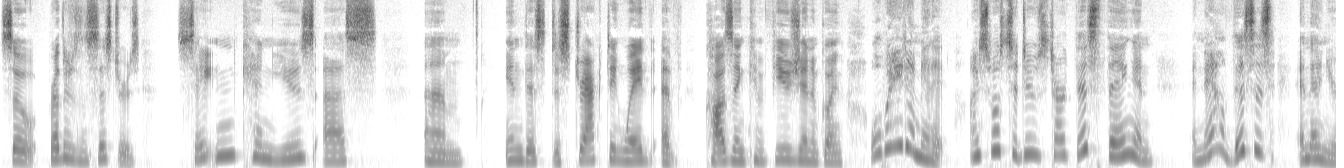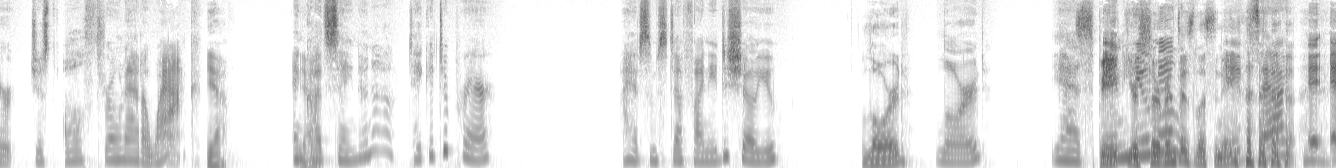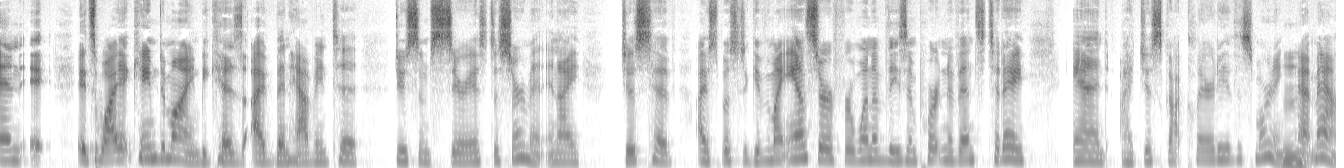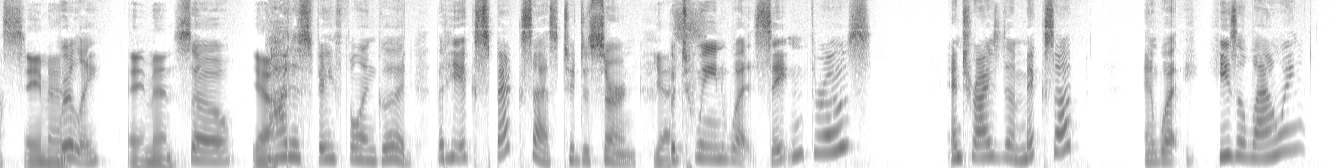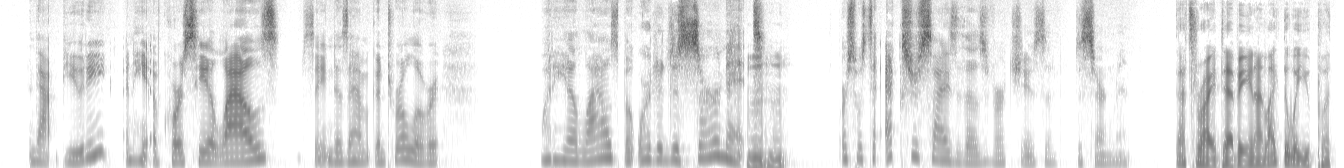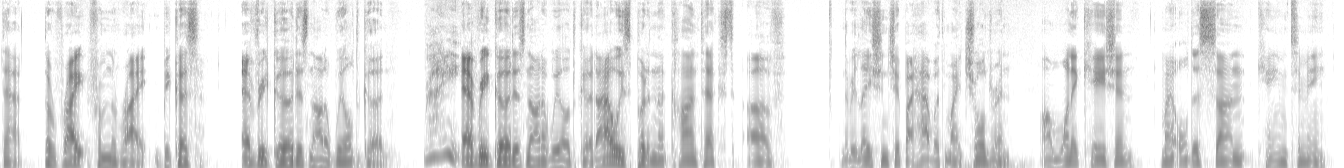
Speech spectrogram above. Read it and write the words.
So, brothers and sisters, Satan can use us um, in this distracting way of causing confusion of going, well, wait a minute, I'm supposed to do start this thing, and and now this is, and then you're just all thrown out of whack. Yeah. And Yeah. God's saying, no, no, no, take it to prayer. I have some stuff I need to show you, Lord, Lord. Yes, speak. Your servant is listening. Exactly. and it, it's why it came to mind because I've been having to do some serious discernment. And I just have, I was supposed to give my answer for one of these important events today. And I just got clarity this morning at Mass. Mm. Amen. Really. Amen. So Yeah. God is faithful and good, but He expects us to discern Yes. between what Satan throws and tries to mix up and what He's allowing and that beauty. And He, of course, He allows, Satan doesn't have control over it, what He allows, but we're to discern it. Mhm. We're supposed to exercise those virtues of discernment. That's right, Debbie. And I like the way you put that the right from the right, because every good is not a willed good. Right. Every good is not a willed good. I always put it in the context of the relationship I have with my children. On one occasion, my oldest son came to me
